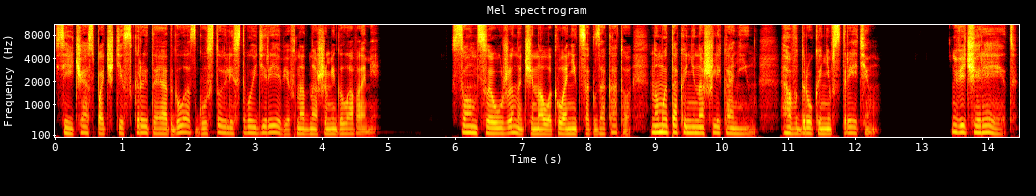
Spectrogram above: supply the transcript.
сейчас почти скрытая от глаз густой листвой деревьев над нашими головами. Солнце уже начинало клониться к закату, но мы так и не нашли конин. А вдруг и не встретим? Вечереет.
